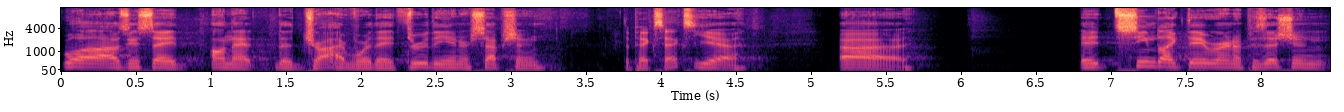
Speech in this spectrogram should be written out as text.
Well, I was gonna say on that the drive where they threw the interception, the pick six. Yeah. Uh, it seemed like they were in a position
